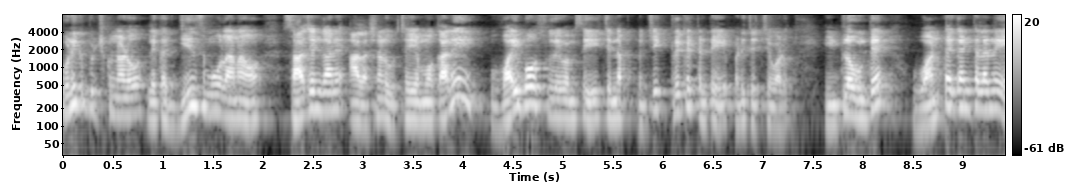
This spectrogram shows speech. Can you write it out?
పుణికిపుచ్చుకున్నాడో లేక జీన్స్ మూలానో సహజంగానే ఆ లక్షణాలు వచ్చాయేమో కానీ వైభవ్ సూర్యవంశీ చిన్నప్పటి నుంచి క్రికెట్ అంటే పడి తెచ్చేవాడు ఇంట్లో ఉంటే వంట గంటలనే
